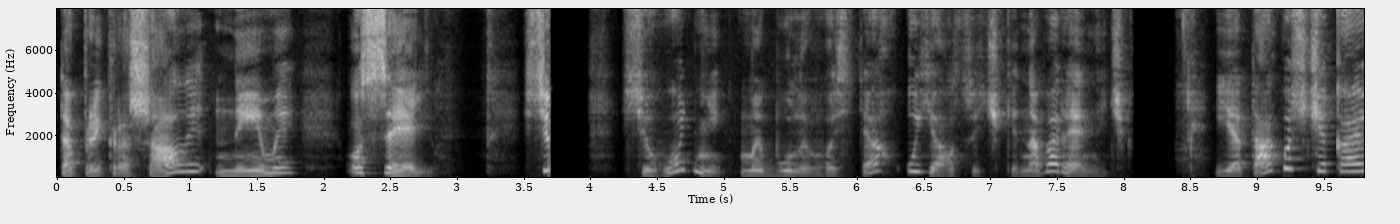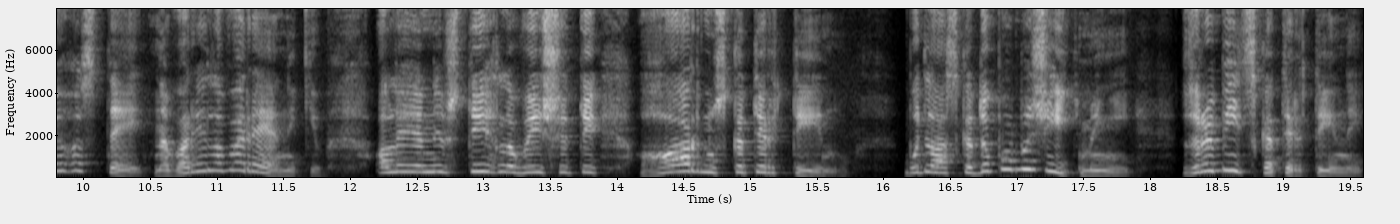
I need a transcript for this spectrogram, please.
та прикрашали ними оселю. Сьогодні ми були в гостях у ясочки на вареничках. Я також чекаю гостей, наварила вареників, але я не встигла вишити гарну скатертину. Будь ласка, допоможіть мені. Зробіть скатертини,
